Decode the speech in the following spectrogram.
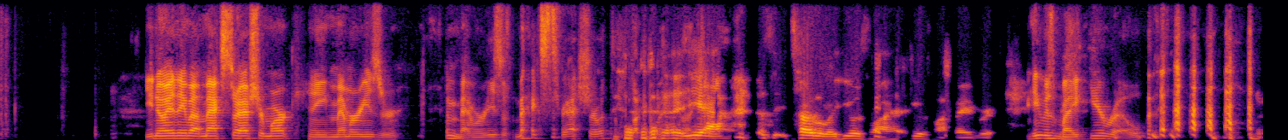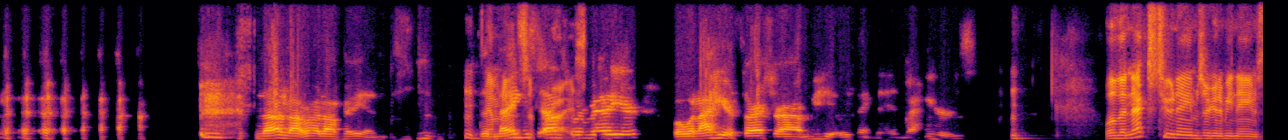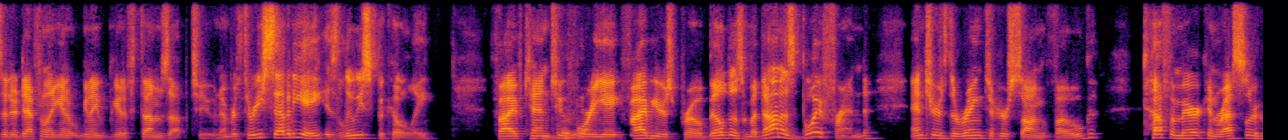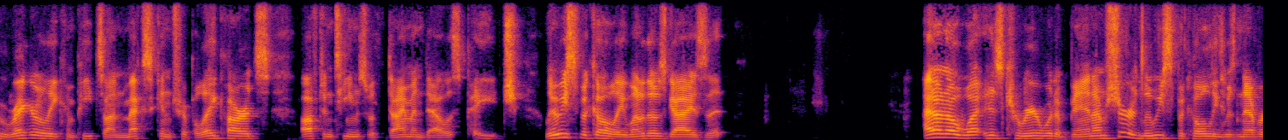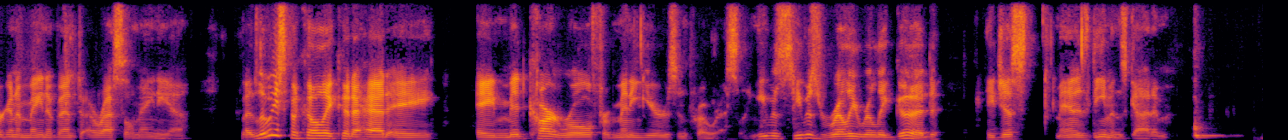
you know anything about Max Thrasher, Mark? Any memories or memories of Max Thrasher? What the fuck? yeah, totally. He was my he was my favorite. He was my hero. no, not right offhand. The name sounds familiar, but when I hear Thrasher, I immediately think the Headbangers. well, the next two names are going to be names that are definitely going to, get a thumbs up to. Number 378 is Louis Spicolli, 5'10, mm-hmm. 248, five years pro, billed as Madonna's boyfriend, enters the ring to her song Vogue. Tough American wrestler who regularly competes on Mexican AAA cards, often teams with Diamond Dallas Page. Louis Spicolli, one of those guys that I don't know what his career would have been. I'm sure Louis Spicolli was never going to main event a WrestleMania, but Louis Spicolli could have had a a mid card role for many years in pro wrestling. He was he was really really good. He just man, his demons got him.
